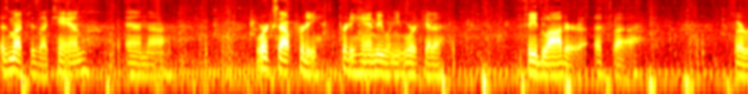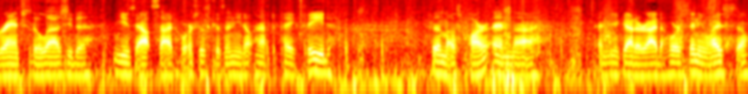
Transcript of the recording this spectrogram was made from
as much as I can and uh, works out pretty pretty handy when you work at a feedlot or if, uh, if a ranch that allows you to use outside horses because then you don't have to pay feed for the most part and uh, and you got to ride a horse anyway so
